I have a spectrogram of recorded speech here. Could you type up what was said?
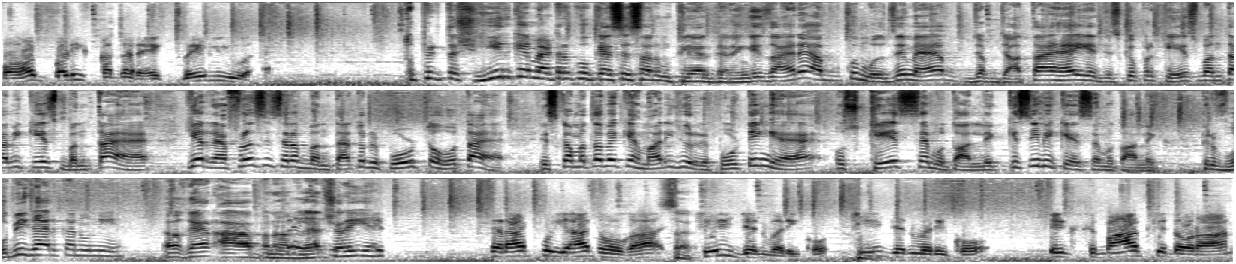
بہت بڑی قدر ایک ویلیو ہے۔ تو پھر تشہیر کے میٹر کو کیسے سر ہم کلیئر کریں گے؟ ظاہر ہے اب کوئی ملزم ہے اب جب جاتا ہے یا جس کے اوپر کیس بنتا بھی کیس بنتا ہے یا ریفرنس ہی صرف بنتا ہے تو رپورٹ تو ہوتا ہے۔ اس کا مطلب ہے کہ ہماری جو رپورٹنگ ہے اس کیس سے متعلق کسی بھی کیس سے متعلق پھر وہ بھی غیر قانونی ہے۔ غیر غیر شرعی ہے۔ سر آپ کو یاد ہوگا چھ جنوری کو چھ جنوری کو ایک سبات کے دوران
